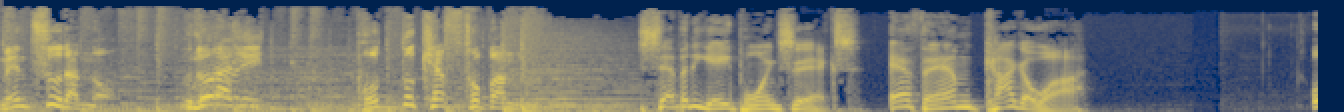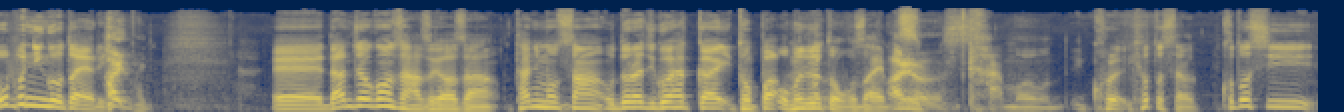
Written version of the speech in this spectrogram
メンツー団のウドラジポッドキャスト版。78.6 FM Kagawa. オープニングお便り、はい。えー、団長コンさん長谷川さん谷本さんウドラジ500回突破おめでとうございます。ありがとうございます。かもうこれひょっとしたら今年、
